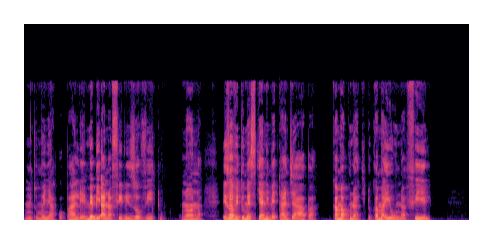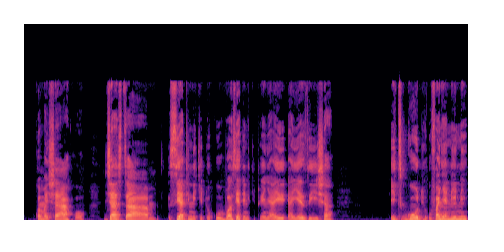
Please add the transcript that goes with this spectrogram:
mtu mwenye ako pale maybe anafil hizo vitu. Unaona hizo vitu umesikia nimetaja hapa. Kama kuna kitu kama hiyo una feel kwa maisha yako just um, si ati ni kitu kubwa si ati ni kitu yenye hai- haiwezi isha. Its good. Ufanye nini?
